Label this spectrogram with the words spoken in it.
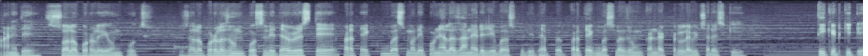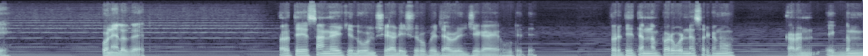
आणि ते सोलापूरला येऊन पोच सोलापूरला जाऊन पोचले. त्यावेळेस ते प्रत्येक बसमध्ये पुण्याला जाणारी जी बस होती त्या प्रत्येक बसला जाऊन कंडक्टरला विचारायचं की तिकीट किती आहे? पुण्याला जायचं तर ते सांगायचे दोनशे अडीचशे रुपये त्यावेळेस जे काय होते ते. तर ते त्यांना परवडण्यासारखं नव्हतं कारण एकदम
